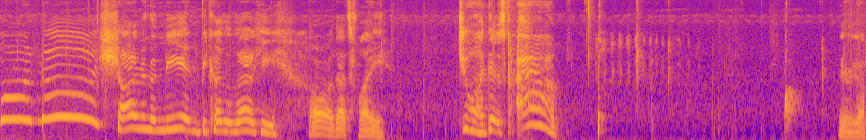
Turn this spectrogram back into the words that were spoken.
oh no! Shot him in the knee, and because of that, he. Oh, that's funny. On this. Ah! There we go.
